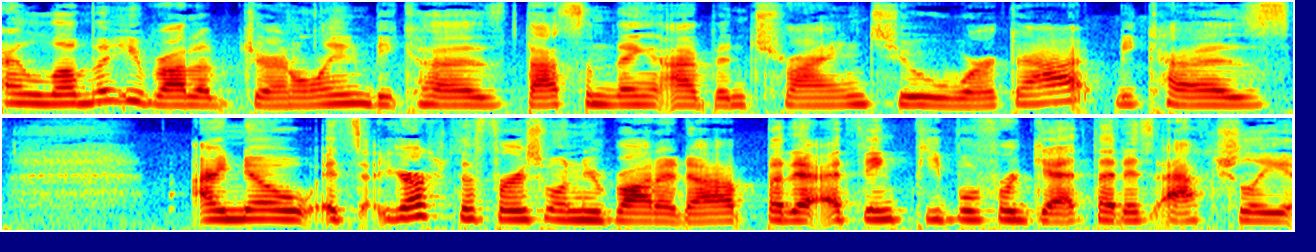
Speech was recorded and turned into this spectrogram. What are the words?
I love that you brought up journaling because that's something I've been trying to work at because I know it's you're actually the first one who brought it up, but I think people forget that it's actually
